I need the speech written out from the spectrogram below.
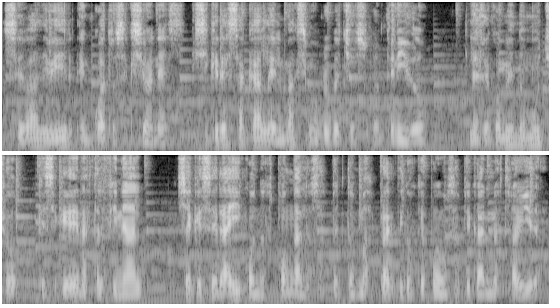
se va a dividir en cuatro secciones y si querés sacarle el máximo provecho de su contenido, les recomiendo mucho que se queden hasta el final, ya que será ahí cuando exponga los aspectos más prácticos que podemos aplicar en nuestra vida.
